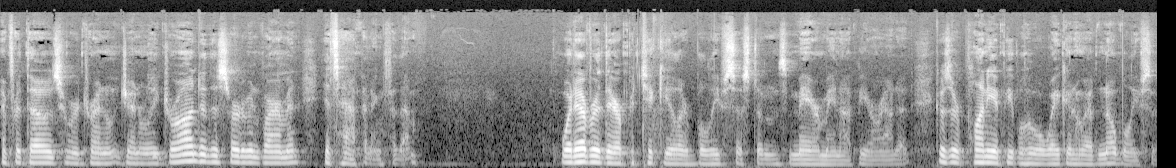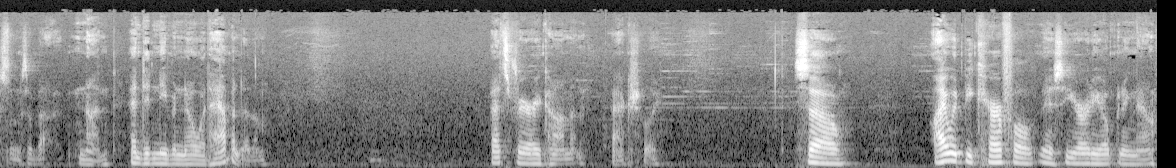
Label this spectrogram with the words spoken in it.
And for those who are generally drawn to this sort of environment, it's happening for them. Whatever their particular belief systems may or may not be around it. Because there are plenty of people who awaken who have no belief systems about it, none, and didn't even know what happened to them. That's very common, actually. So, I would be careful. See, you're already opening now.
